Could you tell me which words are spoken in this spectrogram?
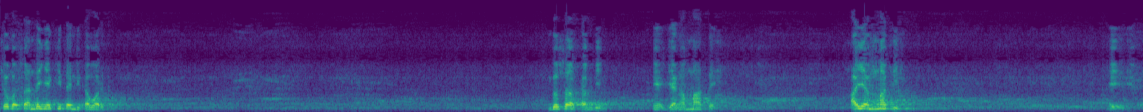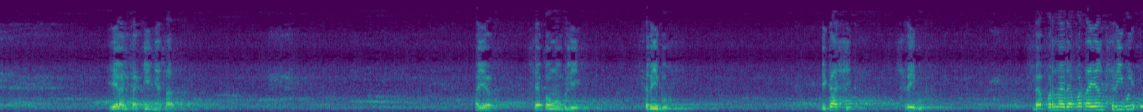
Coba seandainya kita yang ditawarkan. Dosa kambing. Ya, jangan mati. Ayam mati. Eh. Hilang kakinya satu. Ayo, siapa mau beli? Seribu. Dikasih. Seribu. Tidak pernah dapat ayam seribu itu.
